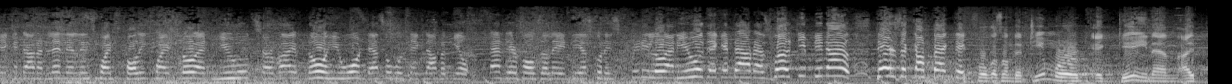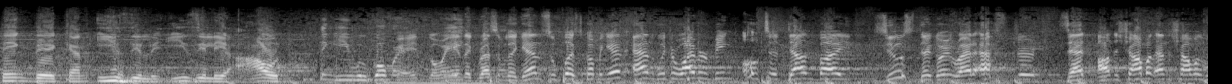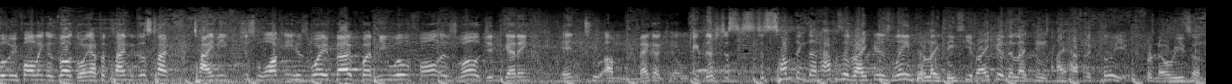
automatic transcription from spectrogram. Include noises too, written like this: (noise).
taken down and Len Len is quite falling quite low and he will survive. No, he won't. Dazzle will take down the kill. And there falls the lane. Diaskun is pretty low and he will take it down as well. Team Denial. There's a comeback. They focus on the teamwork again and I think they can easily, easily out. I think he will go for it. Going in aggressively again. Suplex coming in and Winter Wyvern being ulted down by Zeus. They're going right after Zed on the Shaman, and the Shaman will be falling as well, going after Tiny this time. Tiny just walking his way back, but he will fall as well. Jin getting into a mega kill. There's just, just something that happens in Riker's lane. They're like, they see Riker, they're like, hmm, I have to kill you for no reason.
